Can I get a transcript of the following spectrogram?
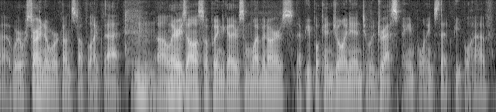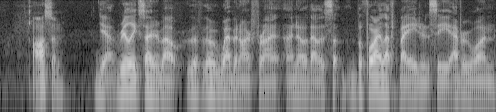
uh, we're, we're starting to work on stuff like that. Mhm. Uh, Larry's also putting together some webinars that people can join in to address pain points that people have. awesome Yeah, really excited about the, the webinar front. I know that was before I left my agency. Everyone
